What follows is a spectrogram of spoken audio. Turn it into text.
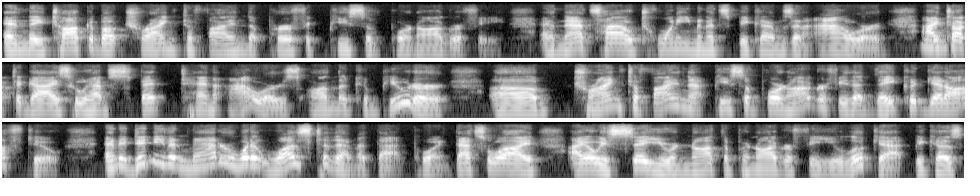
and they talk about trying to find the perfect piece of pornography and that's how 20 minutes becomes an hour mm-hmm. i talk to guys who have spent 10 hours on the computer uh, trying to find that piece of pornography that they could get off to. And it didn't even matter what it was to them at that point. That's why I always say you are not the pornography you look at, because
